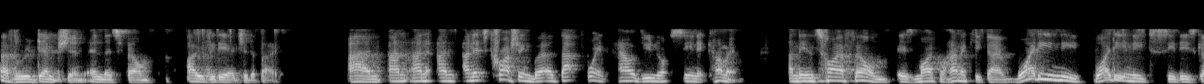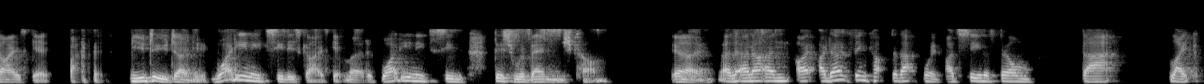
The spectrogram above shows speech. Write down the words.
of redemption in this film over the edge of the boat and and and and, and it's crushing. But at that point, how have you not seen it coming? And the entire film is Michael Haneke going, "Why do you need? Why do you need to see these guys get battered? You do, don't you? Why do you need to see these guys get murdered? Why do you need to see this revenge come? You know, and and and I, I don't think up to that point I'd seen a film that like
